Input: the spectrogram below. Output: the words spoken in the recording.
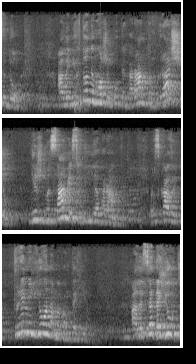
це добре. Але ніхто не може бути гарантом кращим, ніж ми самі собі є гарантом. Розказують, 3 мільйона ми вам даємо. Але це дають,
